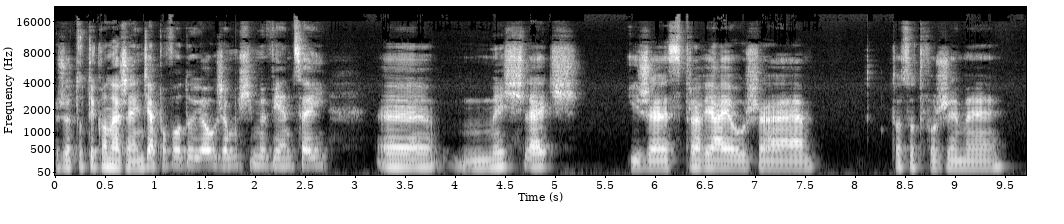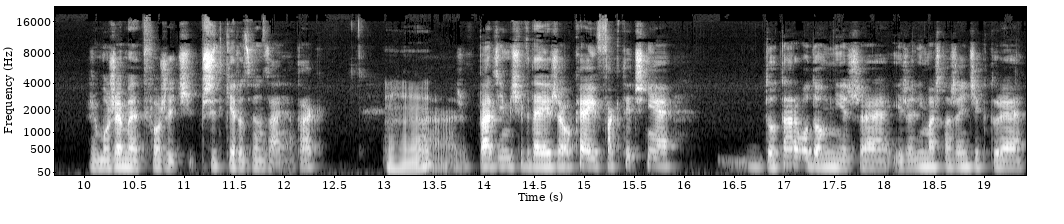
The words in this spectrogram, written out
że to tylko narzędzia powodują, że musimy więcej e, myśleć i że sprawiają, że to, co tworzymy, że możemy tworzyć brzydkie rozwiązania, tak? Mhm. E, Bardziej mi się wydaje, że okej, faktycznie dotarło do mnie, że jeżeli masz narzędzie, które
